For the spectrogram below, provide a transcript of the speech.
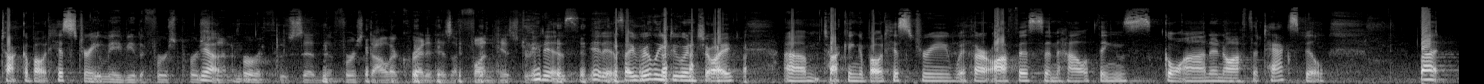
talk about history. You may be the first person Yeah. on earth who said the first dollar credit has a fun history. It is, it is. I really do enjoy um, talking about history with our office and how things go on and off the tax bill. But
